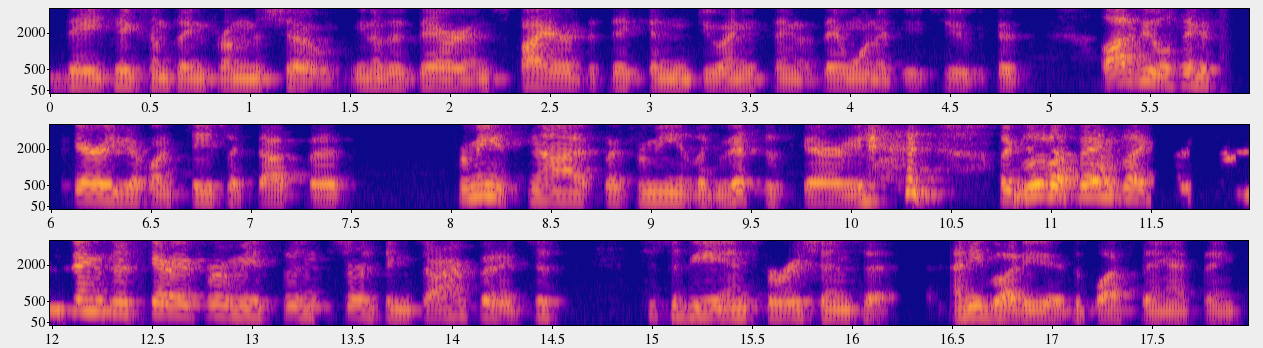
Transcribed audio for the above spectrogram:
they take something from the show, you know, that they're inspired, that they can do anything that they want to do too. Because a lot of people think it's scary to get up on stage like that, but for me, it's not. But for me, like this is scary. like little things, like certain things are scary for me, certain, certain things aren't. But it's just just to be an inspiration to anybody is a blessing. I think.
